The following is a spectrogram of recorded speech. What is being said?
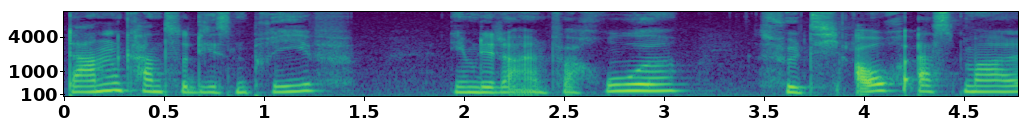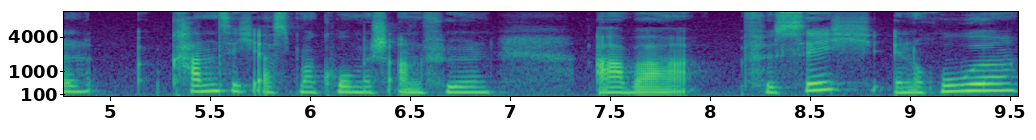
dann kannst du diesen Brief, nimm dir da einfach Ruhe. Es fühlt sich auch erstmal, kann sich erstmal komisch anfühlen, aber für sich in Ruhe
